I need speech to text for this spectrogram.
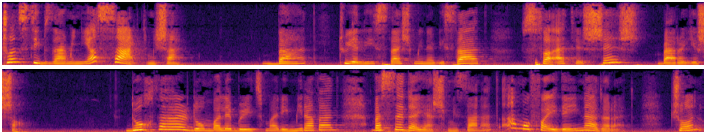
چون سیب زمینی ها سرد میشن. بعد توی لیستش می نویسد ساعت شش برای شام. دختر دنبال بریت ماری می رود و صدایش می زند اما فایده ای ندارد چون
